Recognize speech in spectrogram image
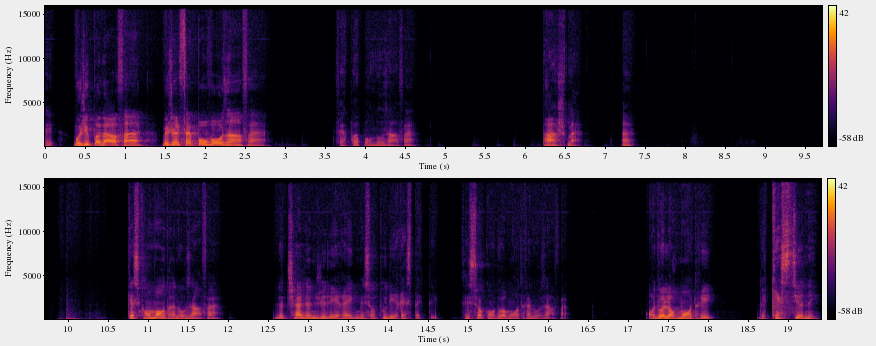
Moi, Moi, j'ai pas d'enfants, mais je le fais pour vos enfants. Fais quoi pour nos enfants? Franchement. Hein? Qu'est-ce qu'on montre à nos enfants? De challenger les règles, mais surtout de les respecter. C'est ça qu'on doit montrer à nos enfants. On doit leur montrer de questionner,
